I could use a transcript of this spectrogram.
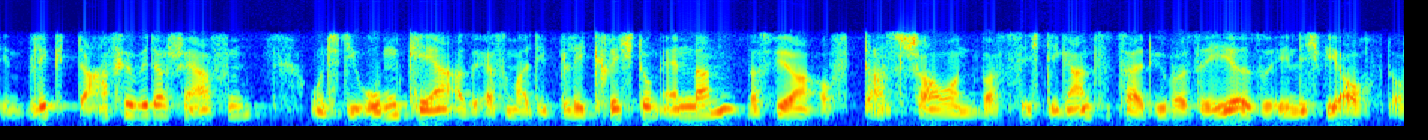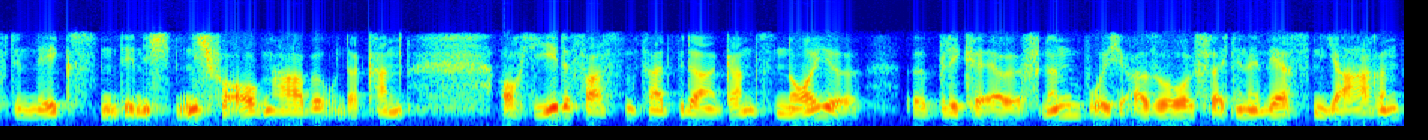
den Blick dafür wieder schärfen und die Umkehr, also erst einmal die Blickrichtung ändern, dass wir auf das schauen, was ich die ganze Zeit übersehe, so ähnlich wie auch auf den nächsten, den ich nicht vor Augen habe. Und da kann auch jede Fastenzeit wieder ganz neue Blicke eröffnen, wo ich also vielleicht in den ersten Jahren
